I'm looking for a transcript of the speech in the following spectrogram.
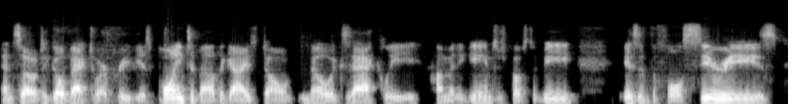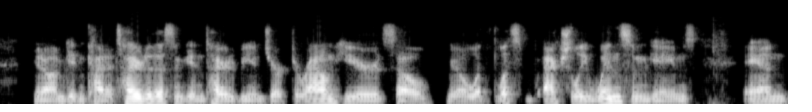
And so to go back to our previous point about the guys don't know exactly how many games are supposed to be, is it the full series? You know, I'm getting kind of tired of this. I'm getting tired of being jerked around here. So, you know, let, let's actually win some games and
